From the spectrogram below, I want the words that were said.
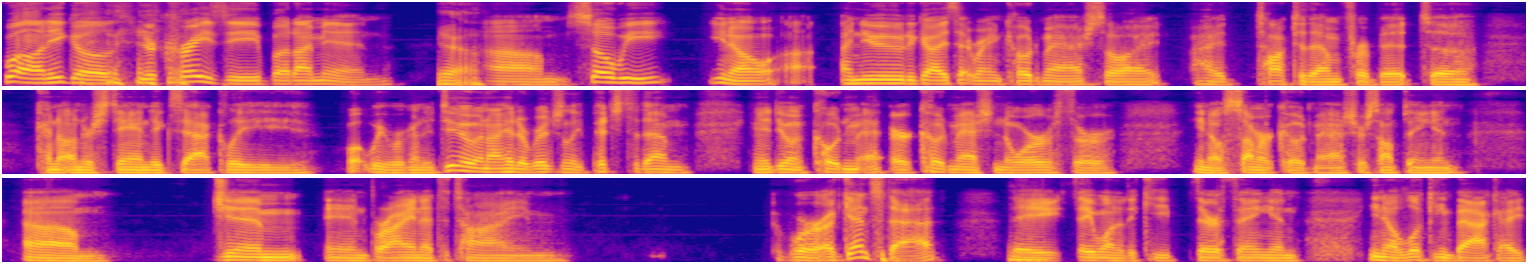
Well, and he goes, "You're crazy, but I'm in." Yeah. Um, so we, you know, I knew the guys that ran CodeMash, so I I talked to them for a bit to kind of understand exactly what we were going to do. And I had originally pitched to them, you know, doing Code or CodeMash North or you know Summer CodeMash or something. And um, Jim and Brian at the time were against that. They mm-hmm. they wanted to keep their thing, and you know, looking back, I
